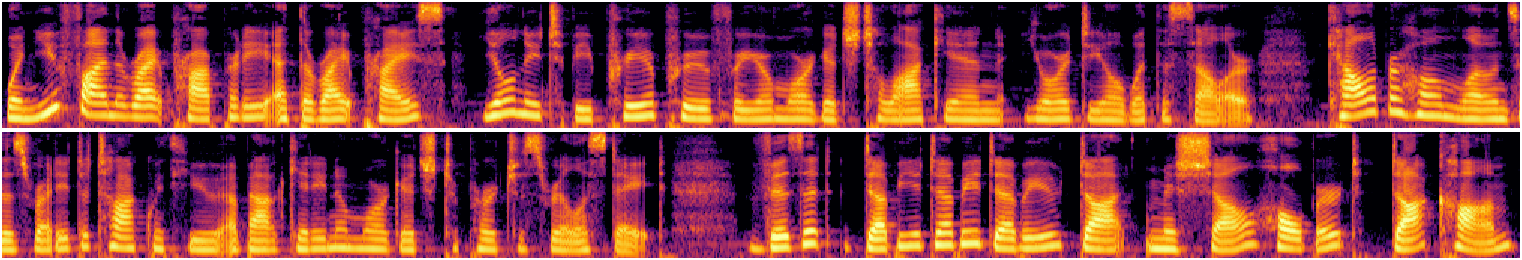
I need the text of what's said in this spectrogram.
When you find the right property at the right price, you'll need to be pre approved for your mortgage to lock in your deal with the seller. Caliber Home Loans is ready to talk with you about getting a mortgage to purchase real estate. Visit www.michellehulbert.com,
